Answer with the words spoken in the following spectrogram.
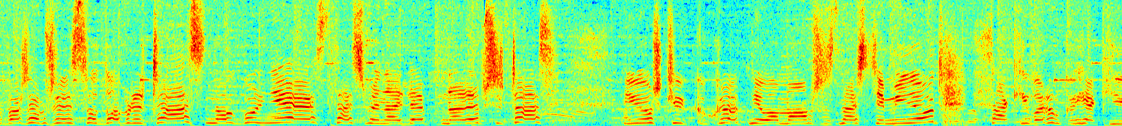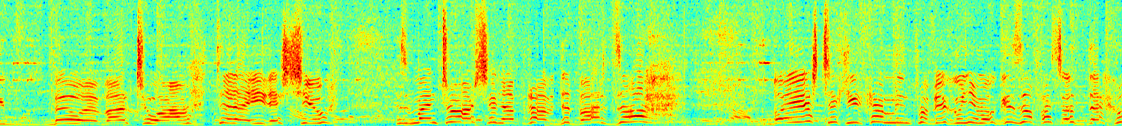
uważam, że jest to dobry czas, no ogólnie staćmy na, lep- na lepszy czas. Już kilkukrotnie łamałam 16 minut. W takich warunkach, jakich były, walczyłam tyle, ile sił. Zmęczyłam się naprawdę bardzo, bo jeszcze kilka minut po biegu nie mogę złapać oddechu.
